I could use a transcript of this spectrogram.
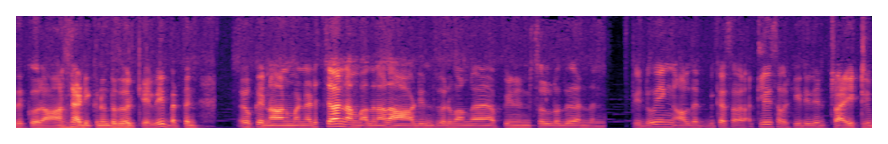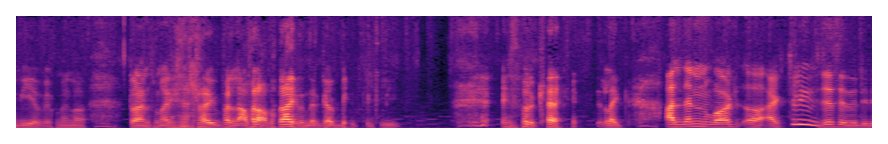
எதுக்கு ஒரு ஆண் அடிக்கணுன்றது ஒரு கேள்வி பட் தென் ஓகே நான் நம்ம நடித்தா நம்ம அதனால் ஆடியன்ஸ் வருவாங்க அப்படின்னு சொல்கிறது அந்த be doing all that because at least அவர் he try to be women trans மாதிரி ட்ரை பண்ணல அவர் அவராக இருந்திருக்கார் பேசிக்லி ஒரு okay like and then what actually actually Vijay Sethupathi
